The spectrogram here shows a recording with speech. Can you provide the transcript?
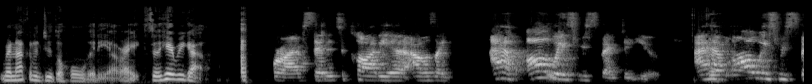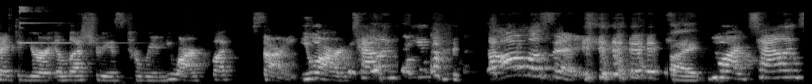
We're not gonna do the whole video, right? So here we go. Or I've said it to Claudia. I was like, I have always respected you. I have always respected your illustrious career. You are fuck sorry. You are talented. I almost said it. Right. You are talented.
